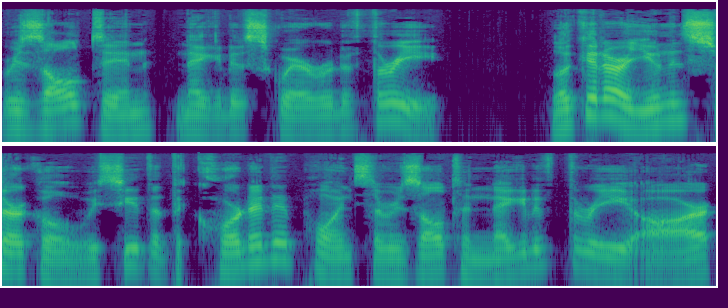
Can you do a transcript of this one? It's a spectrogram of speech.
result in negative square root of 3. Look at our unit circle, we see that the coordinate points that result in negative 3 are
